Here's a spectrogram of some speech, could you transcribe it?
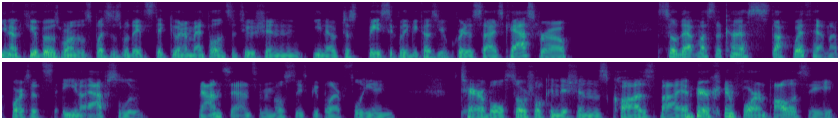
you know Cuba was one of those places where they'd stick you in a mental institution, you know, just basically because you criticize Castro. So that must have kind of stuck with him. Of course, it's you know absolute nonsense. I mean, most of these people are fleeing terrible social conditions caused by American foreign policy.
